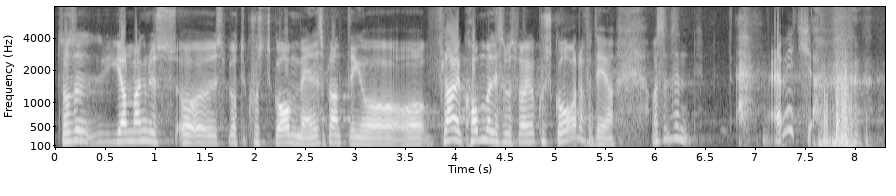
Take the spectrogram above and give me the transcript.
Sånn som Jan Magnus spurte hvordan det går med menighetsplanting. Og, og, flere kommer liksom og spør hvordan går det for tida. Og så sånn, Jeg vet ikke.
